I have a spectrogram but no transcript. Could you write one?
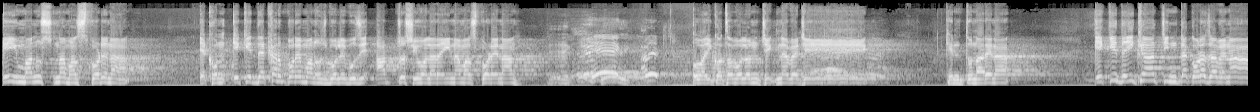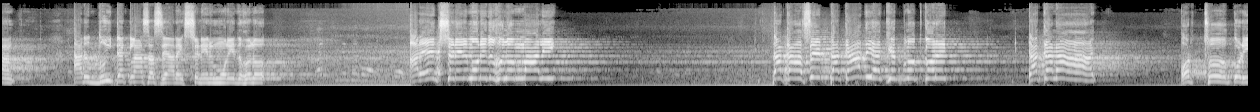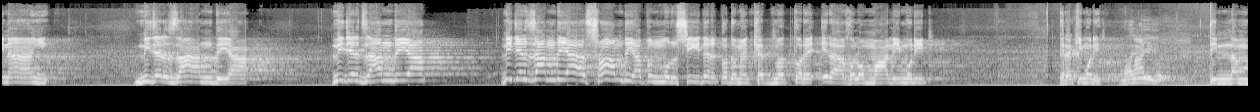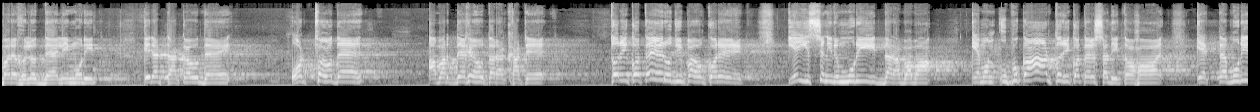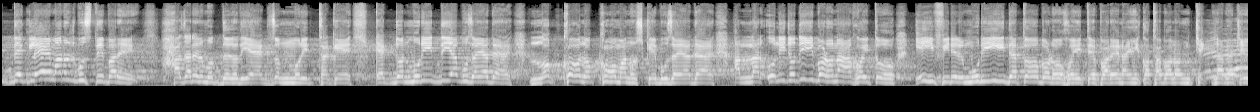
এই মানুষ নামাজ পড়ে না। এখন একে দেখার পরে মানুষ বলে বুঝি আট্রসিওয়ালারাই নামাজ পড়ে না। ও ভাই, কথা বলুন, ঠিক না ঠিক? কিন্তু না রে না, একে দেখা চিন্তা করা যাবে না। আর দুইটা ক্লাস আছে, আরেক শ্রেণির মরিদ হলো। আরেক শ্রেণির মরিদ হলো মালিক। টাকা আছে, টাকা দিয়ে খেদমত করে। টাকা নাই, অর্থ করি নাই। নিজের জান দিয়া, নিজের জান দিয়া, নিজের জান দিয়া, শ্রম দিয়া আপন মুর্শিদের কদমে খেদমত করে। এরা হলো মালি মুরিদ। এরা কি মরিদ? তিন নম্বরে হলো দেয়ালি মুরিদ। এরা টাকাও দেয় অর্থও দেয় আবার দেখেও তারা খাটে। তরিকতে রুজিপাও করে এই শ্রেণির মুরিদ দ্বারা বাবা। এমন উপকার তরিকতের সাধিত হয়। একটা মুরিদ দেখলে মানুষ বুঝতে পারে, হাজারের মধ্যে যদি একজন মুরিদ থাকে, একজন মুরিদ দিয়া বুঝাইয়া দেয়, লক্ষ লক্ষ মানুষকে বুঝাইয়া দেয়, আল্লাহর অলি যদি বড় না হইতো, এই ফিরের মুরিদ এত বড় হইতে পারে নাই, কথা বলন ঠিক না বেঠে?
